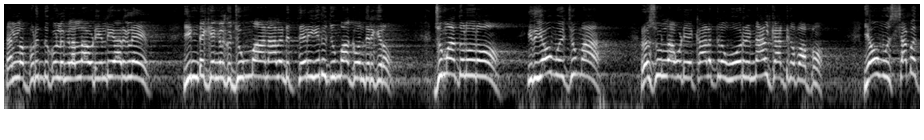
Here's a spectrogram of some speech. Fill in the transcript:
நல்லா புரிந்து கொள்ளுங்கள் அல்லாவுடைய இல்லையார்களே இன்றைக்கு எங்களுக்கு ஜும்மா நாள் தெரியுது ஜும்மாக்கு வந்திருக்கிறோம். ஜும்மா தொழுகிறோம். இது யௌமுல் ஜும்மா. ரசூல்லாவுடைய காலத்தில் ஒரு நாள் காட்டுங்க பார்ப்போம். யோமு சபத்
